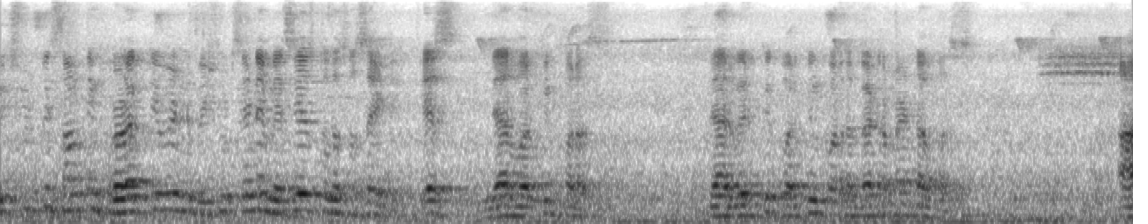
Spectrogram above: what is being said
it should be something productive and we should send a message to the society as they are working for us they are working working for the betterment of us ఆ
